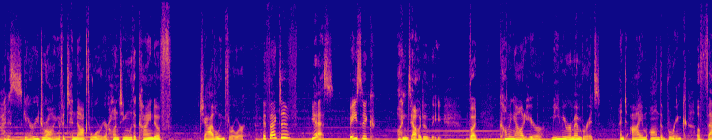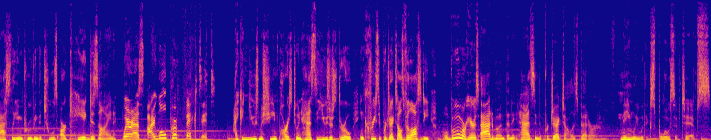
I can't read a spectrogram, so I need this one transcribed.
Had a scary drawing of a Tenakth warrior hunting with a kind of javelin thrower. Effective? Yes. Basic? Undoubtedly. But coming out here made me remember it. And I am on the brink of vastly improving the tool's archaic design. Whereas I will perfect it. I can use machine parts to enhance the user's throw, increase the projectile's velocity. Well, Boomer here is adamant that enhancing the projectile is better, namely with explosive tips.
